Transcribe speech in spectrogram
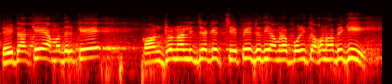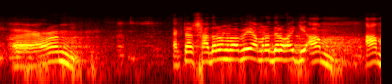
তো এটাকে আমাদেরকে কণ্ঠনালীটাকে চেপে যদি আমরা পড়ি, তখন হবে কি? একটা সাধারণভাবে আমাদের হয় কি? আম আম।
